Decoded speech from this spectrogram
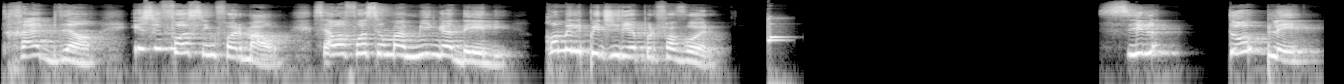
Très bien. E se fosse informal? Se ela fosse uma amiga dele, como ele pediria por favor? S'il te plaît.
